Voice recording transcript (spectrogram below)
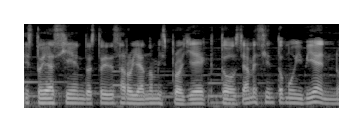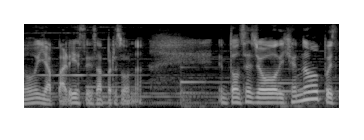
estoy haciendo, estoy desarrollando mis proyectos, ya me siento muy bien, ¿no? Y aparece esa persona. Entonces yo dije, no, pues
